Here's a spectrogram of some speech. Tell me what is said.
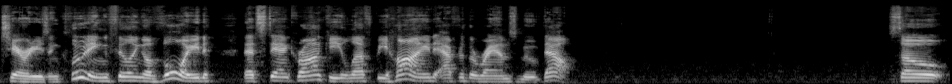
charities, including filling a void that Stan Kroenke left behind after the Rams moved out. So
